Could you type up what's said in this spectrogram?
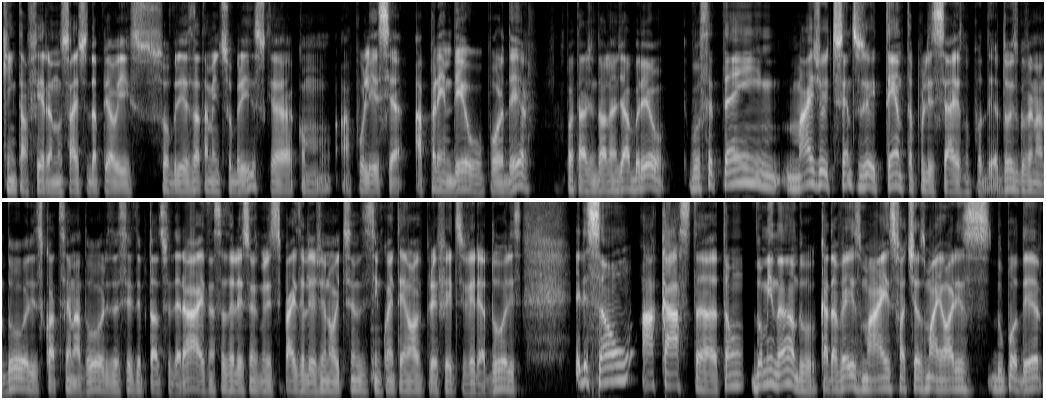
quinta-feira no site da Piauí sobre exatamente sobre isso, que é como a polícia aprendeu o poder. Reportagem da Holândia Abreu. Você tem mais de 880 policiais no poder, dois governadores, quatro senadores, 16 deputados federais. Nessas eleições municipais elegeram 859 prefeitos e vereadores. Eles são a casta, estão dominando cada vez mais fatias maiores do poder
